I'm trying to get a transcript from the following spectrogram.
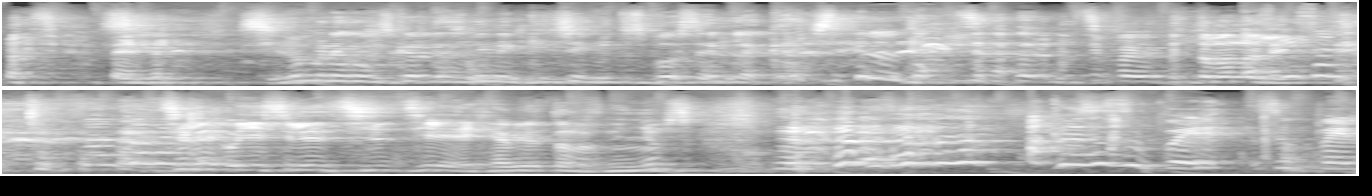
si, si no manejo mis cartas bien en 15 minutos puedo estar en la cárcel. Tomándole. Son- son Sí le- oye, si le, sí- sí le dejé abierto a los niños. cosas súper, súper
